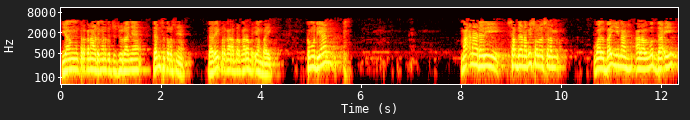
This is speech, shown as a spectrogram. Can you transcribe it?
yang terkenal dengan kejujurannya, dan seterusnya. Dari perkara-perkara yang baik. Kemudian makna dari sabda Nabi SAW wal bayyinah alal muddai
